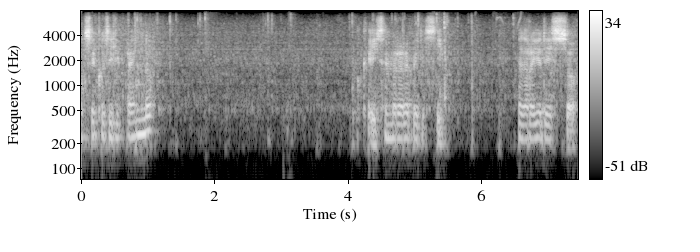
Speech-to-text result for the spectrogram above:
Vediamo se così li prendo. Ok, sembrerebbe di sì. Allora io adesso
